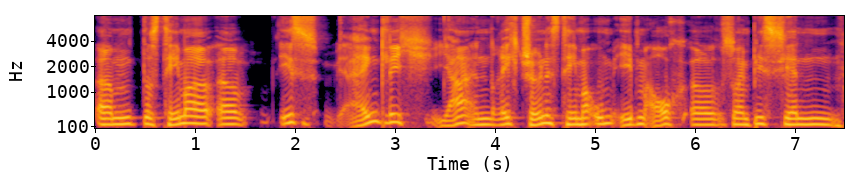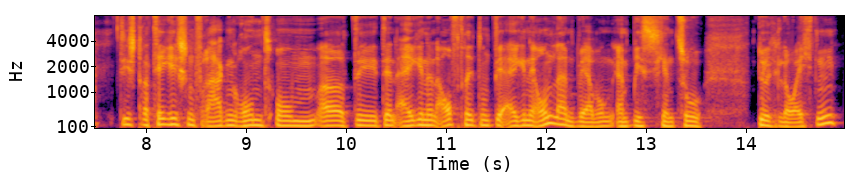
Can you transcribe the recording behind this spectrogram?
Ähm, das Thema äh, ist eigentlich ja ein recht schönes Thema, um eben auch äh, so ein bisschen die strategischen Fragen rund um äh, die, den eigenen Auftritt und die eigene Online-Werbung ein bisschen zu durchleuchten.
